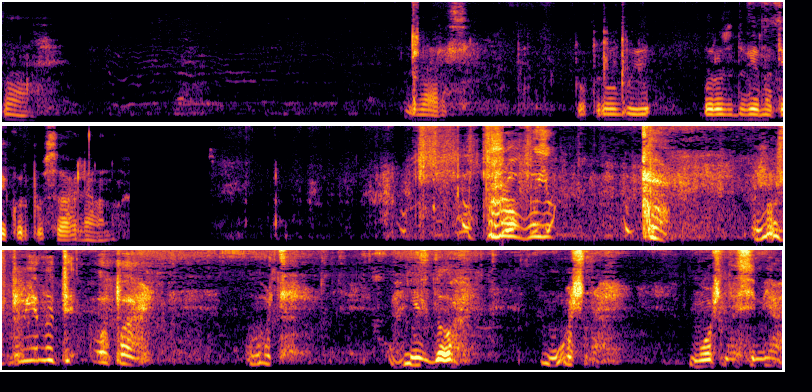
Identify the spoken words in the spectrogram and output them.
Так. Зараз попробую роздвинути корпуса гляну. Пробую роздвинути. Опа. От. Гніздо. Мощна. Мощна сім'я.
